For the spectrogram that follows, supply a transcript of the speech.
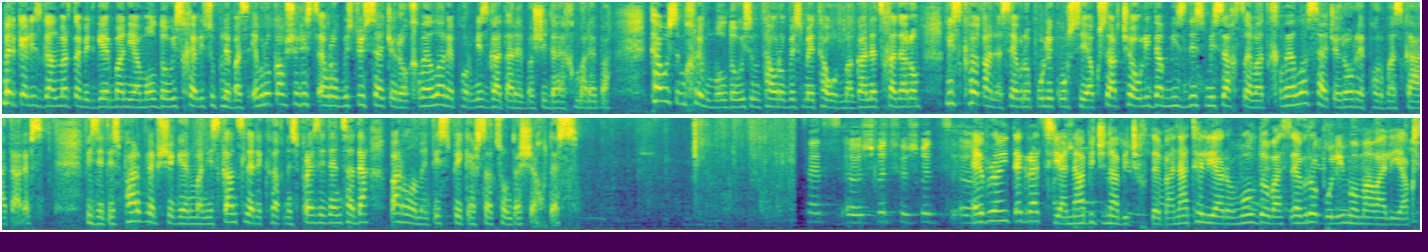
მერკელის განმარტებით გერმანია მოლდოვის ხელისუფლებას ევროკავშირის წევრობისთვის საჭირო ყველა რეფორმის გატარებაში დაეხმარება. თავის მხრივ მოლდოვის მთავრობის მეტაურმა განაცხადა, რომ მის ქვეყანას ევროპული კურსი აქვს არჩეული და მიზნის მისაღწევად ყველა საჭირო რეფორმას გაატარებს. ვიზიტის ფარგლებში გერმანიის კანცლერი ქვეყნის პრეზიდენტსა და პარლამენტის სპიკერსაც უნდა შეხვდეს. ევროინტეგრაცია ნაბიჯ-ნაბიჯ ხდება. ნათელია, რომ მოლდოვას ევროპული მომავალი აქვს,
